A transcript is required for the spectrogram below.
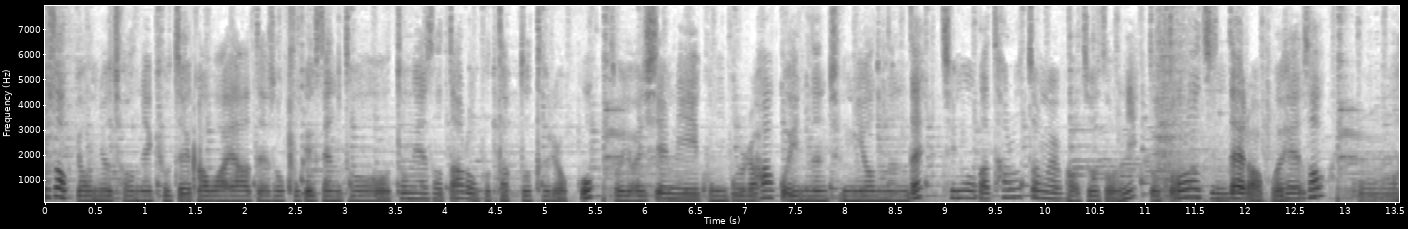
추석 연휴 전에 교재가 와야 돼서 고객센터 통해서 따로 부탁도 드렸고 저 열심히 공부를 하고 있는 중이었는데 친구가 타로점을 봐주더니 너 떨어진대 라고 해서 어...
